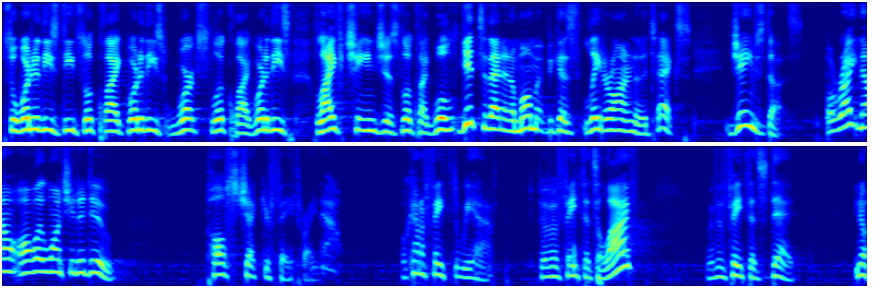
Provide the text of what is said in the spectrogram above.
So, what do these deeds look like? What do these works look like? What do these life changes look like? We'll get to that in a moment because later on in the text, James does. But right now, all I want you to do, pulse check your faith right now. What kind of faith do we have? Do we have a faith that's alive? We have a faith that's dead. You know,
